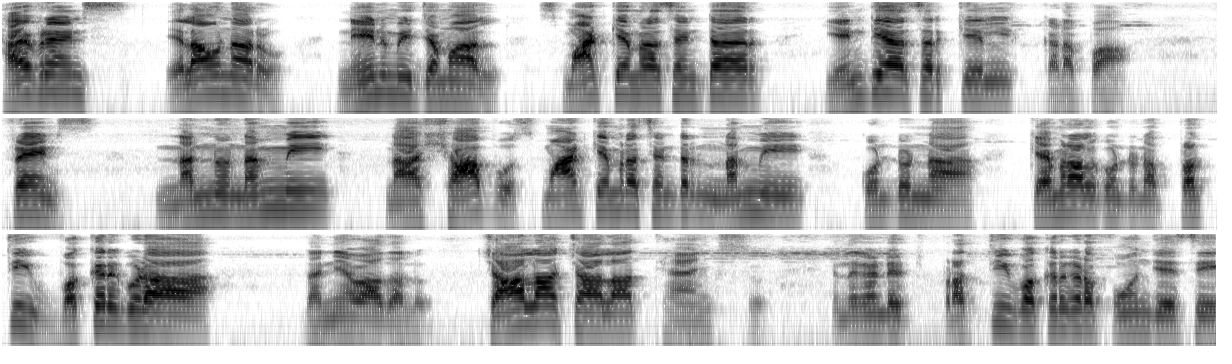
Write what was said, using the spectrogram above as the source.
హాయ్ ఫ్రెండ్స్ ఎలా ఉన్నారు? నేను మీ Jamal smart camera centre NTR circle Kadapa. Friends నన్ను నమ్మి నా షాపు స్మార్ట్ కెమెరా సెంటర్ను నమ్మి కొంటున్న కెమెరాలు కొంటున్న ప్రతి ఒక్కరు కూడా ధన్యవాదాలు. చాలా చాలా థ్యాంక్స్ ఎందుకంటే ప్రతి ఒక్కరు కూడా ఫోన్ చేసి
